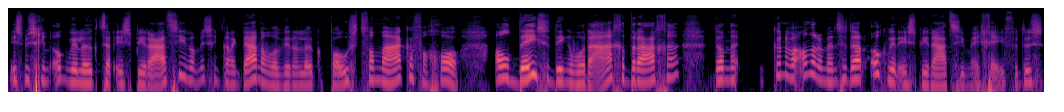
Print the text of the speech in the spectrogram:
is misschien ook weer leuk ter inspiratie. Want misschien kan ik daar dan wel weer een leuke post van maken. Van goh, al deze dingen worden aangedragen. Dan kunnen we andere mensen daar ook weer inspiratie mee geven. Dus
